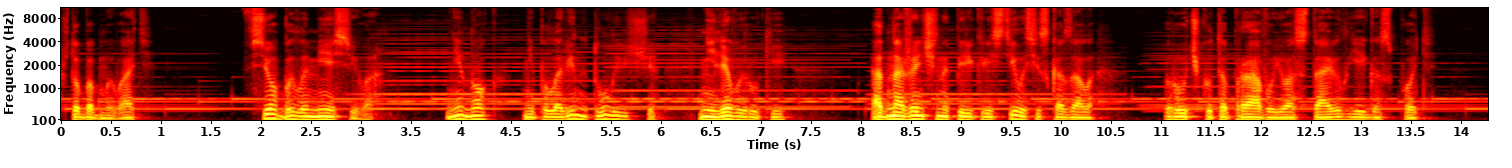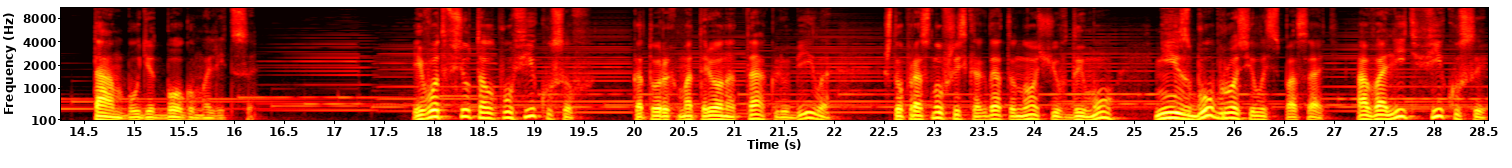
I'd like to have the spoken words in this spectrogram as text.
чтобы обмывать. Все было месиво. Ни ног, ни половины туловища, ни левой руки. Одна женщина перекрестилась и сказала, «Ручку-то правую оставил ей Господь. Там будет Богу молиться». И вот всю толпу фикусов, которых Матрена так любила, что, проснувшись когда-то ночью в дыму, не избу бросилась спасать, а валить фикусы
